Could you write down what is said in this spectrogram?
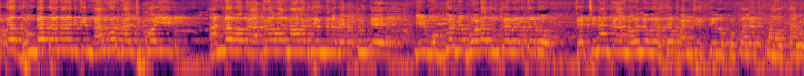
ఒక దొంగతనానికి నలుగురు కలిసిపోయి అందులో ఒక అగ్రవర్ణాలకు చెందిన వ్యక్తి ఉంటే ఈ ముగ్గురిని కూడా దుంక పెడతాడు. తెచ్చినాక ఆ నోళ్ళు వస్తే పంచిస్తీలు కుప్పలెత్తుకొని వస్తారు.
